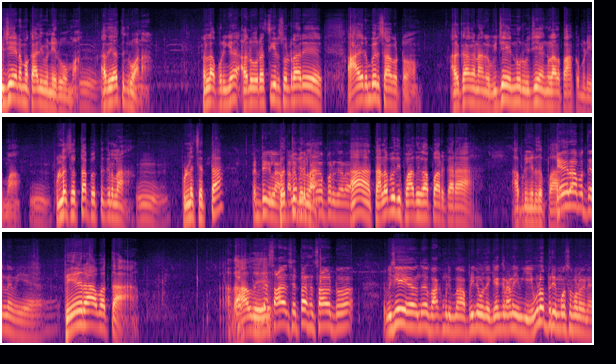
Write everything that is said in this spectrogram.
விஜயை நம்ம காலி பண்ணிடுவோமா? அதை ஏற்றுக்குருவானா நல்லா புரியுங்க. அதில் ஒரு ரசிகர் சொல்கிறாரு ஆயிரம் பேர் சாகட்டும். அதுக்காக நாங்கள் விஜய் இன்னொரு விஜய் எங்களால் பார்க்க முடியுமா? புள்ள செத்தா பெற்றுக்கிறலாம் ம். புள்ள செத்தா பெற்றுக்கலாம் பெற்றுக்கலாம் ஆ தளபதி பாதுகாப்பாக இருக்காரா? அப்படிங்கிறத பேராபத்து இல்லை இவங்க? பேராபத்தா? அதாவது செத்தா சாகட்டும். விஜய் வந்து பார்க்க முடியுமா? அப்படின்னு ஒருத்தன் கேட்குறாங்க இவங்க எவ்வளோ பெரிய மோசமானவங்க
